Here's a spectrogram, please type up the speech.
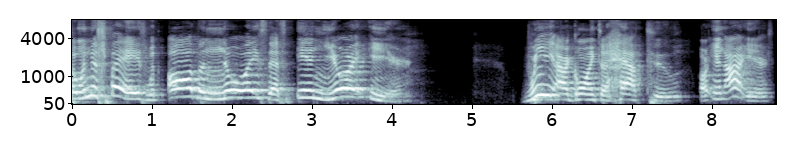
So, in this phase, with all the noise that's in your ear, we are going to have to, or in our ears,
